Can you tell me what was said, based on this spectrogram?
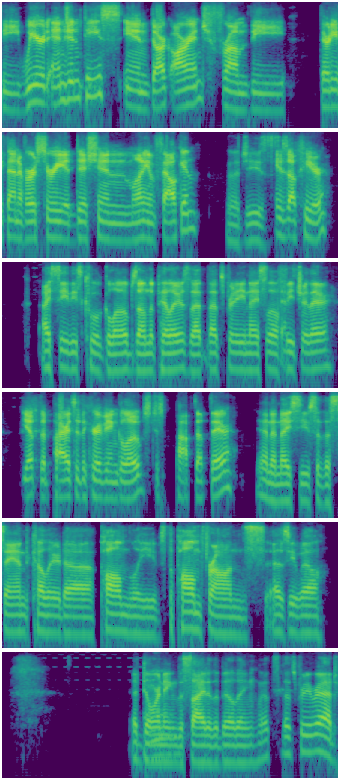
the weird engine piece in dark orange from the 30th anniversary edition Millennium Falcon Oh, geez. is up here. I see these cool globes on the pillars. That that's pretty nice little That's- feature there. Yep, the Pirates of the Caribbean globes just popped up there. And a nice use of the sand-colored uh, palm leaves, the palm fronds, as you will, adorning Um, the side of the building. That's that's pretty rad.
